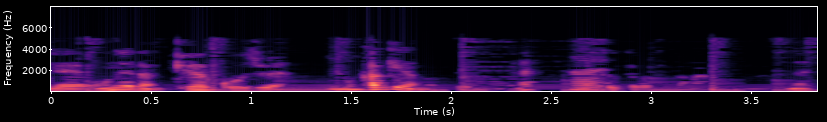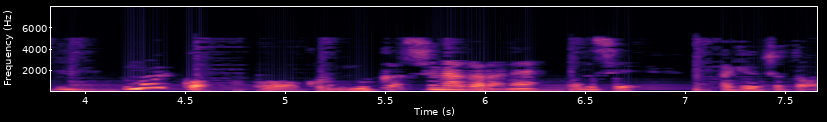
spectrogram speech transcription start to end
えーお値段950円。うん牡蠣が乗ってるんでね、はいそういったことかなと思いますね。うんもう一個、おこれ昔ながらね、私、先ほどちょっと、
